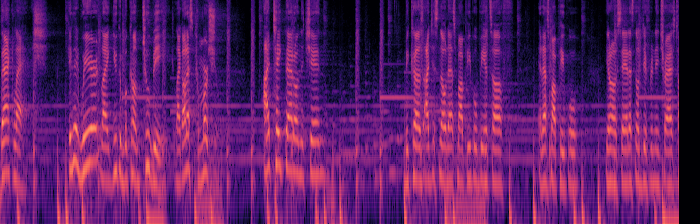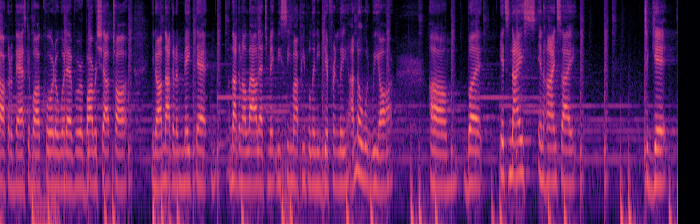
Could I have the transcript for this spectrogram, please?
backlash. Isn't it weird? Like you can become too big. Like, oh, that's commercial. I take that on the chin because I just know that's my people being tough, and that's my people. You know what I'm saying? That's no different than trash talk on a basketball court or whatever, or barbershop talk. You know, I'm not gonna make that, I'm not gonna allow that to make me see my people any differently. I know what we are. Um, but it's nice in hindsight to get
